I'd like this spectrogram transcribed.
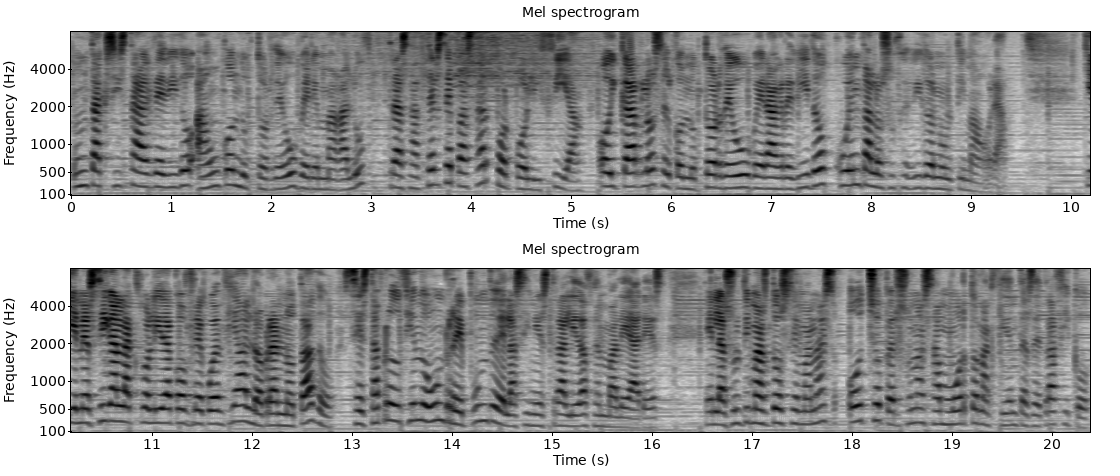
Un taxista ha agredido a un conductor de Uber en Magaluf tras hacerse pasar por policía. Hoy Carlos, el conductor de Uber agredido, cuenta lo sucedido en última hora. Quienes sigan la actualidad con frecuencia lo habrán notado. Se está produciendo un repunte de la siniestralidad en Baleares. En las últimas dos semanas, ocho personas han muerto en accidentes de tráfico,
